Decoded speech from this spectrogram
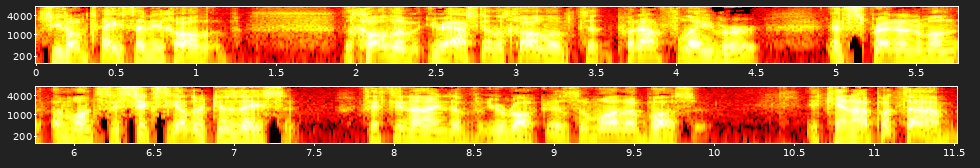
So you don't taste any cholav. The cholav you're asking the cholav to put out flavor and spread it among, amongst the 60 other kazesim, 59 of Yerakas and one of Basar. You cannot put tam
